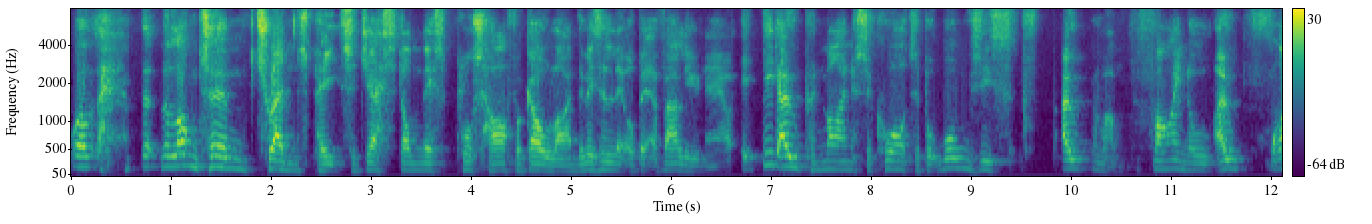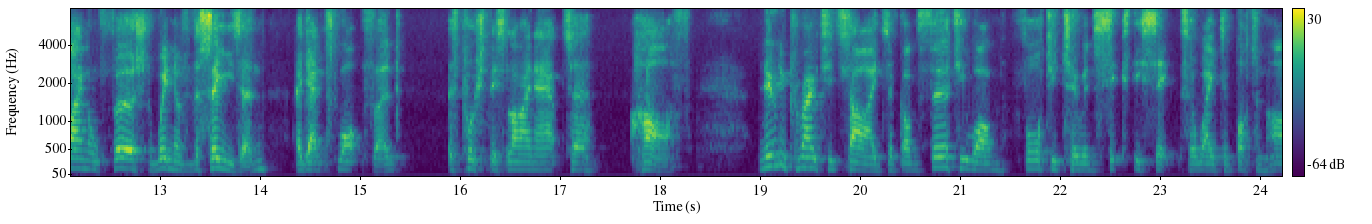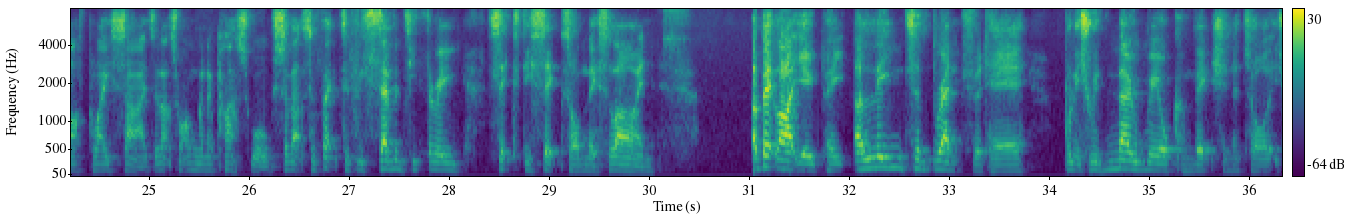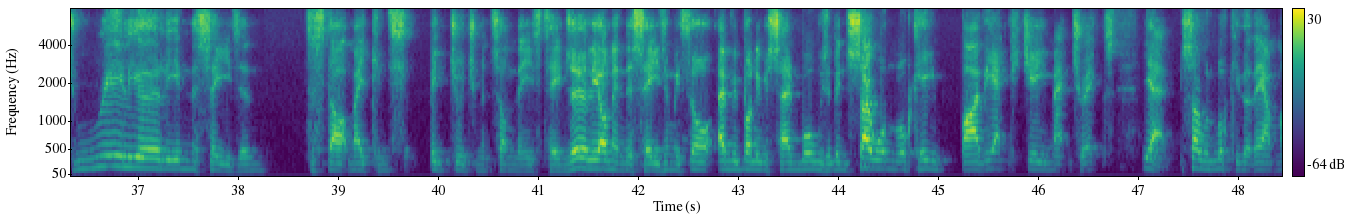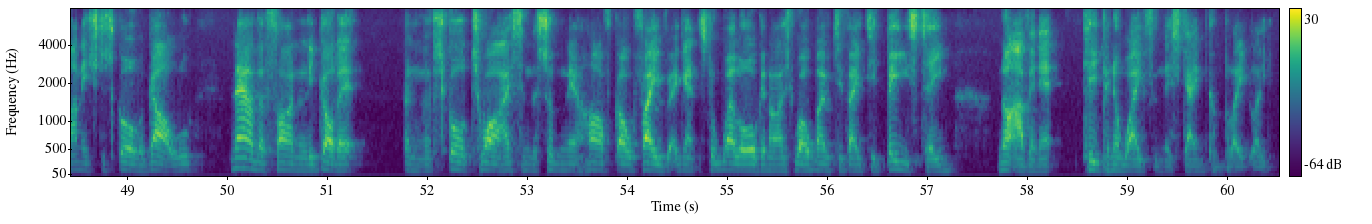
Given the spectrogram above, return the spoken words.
Well, the, the long term trends, Pete, suggest on this plus half a goal line, there is a little bit of value now. It did open minus a quarter, but Wolves' well, final final first win of the season against Watford has pushed this line out to half. Newly promoted sides have gone 31, 42, and 66 away to bottom half place sides. And that's what I'm going to class Wolves. So that's effectively 73, 66 on this line. A bit like you, Pete. A lean to Brentford here, but it's with no real conviction at all. It's really early in the season to start making big judgments on these teams. Early on in the season, we thought everybody was saying Wolves have been so unlucky by the XG metrics. Yeah, so unlucky that they haven't managed to score a goal. Now they've finally got it and they've scored twice and they're suddenly a half goal favourite against a well organised, well motivated Bees team. Not having it, keeping away from this game completely.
